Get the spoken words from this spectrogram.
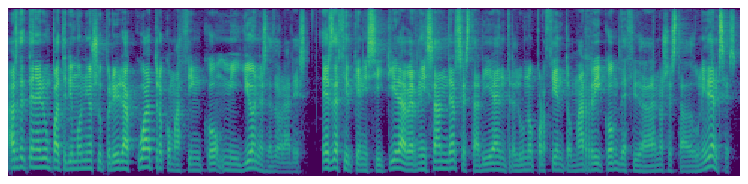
has de tener un patrimonio superior a 4,5 millones de dólares. Es decir, que ni siquiera Bernie Sanders estaría entre el 1% más rico de ciudadanos estadounidenses,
